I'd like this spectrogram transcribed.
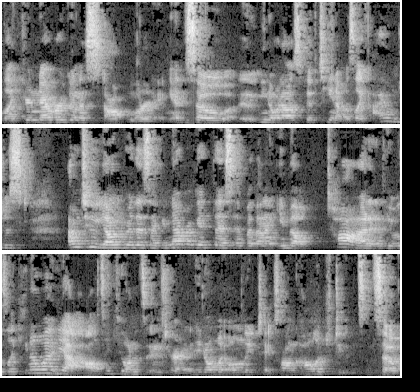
Like, you're never gonna stop learning. And so, you know, when I was 15, I was like, I'm just, I'm too young for this. I can never get this. But then I emailed Todd, and he was like, you know what? Yeah, I'll take you on as an intern. And he normally only takes on college students. And so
